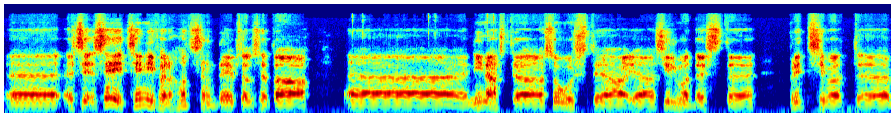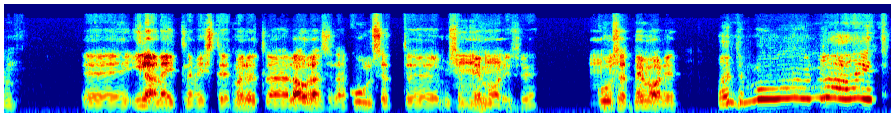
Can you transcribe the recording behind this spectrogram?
et see, see, et Jennifer Hudson teeb seal seda äh, ninast ja suust ja, ja silmadest äh, pritsivat äh, äh, ilanäitlemist, et ma nüüd la- laulan seda kuulsat, mis on Mhm. Memories või? kuulsat Memory. On the moonlight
